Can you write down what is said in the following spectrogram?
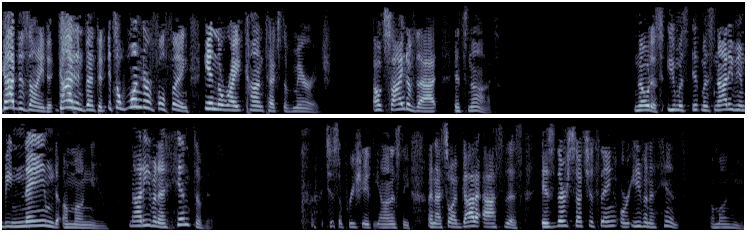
God designed it. God invented it. It's a wonderful thing in the right context of marriage. Outside of that, it's not. Notice, you must, it must not even be named among you, not even a hint of it just appreciate the honesty. And I, so I've got to ask this Is there such a thing or even a hint among you?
